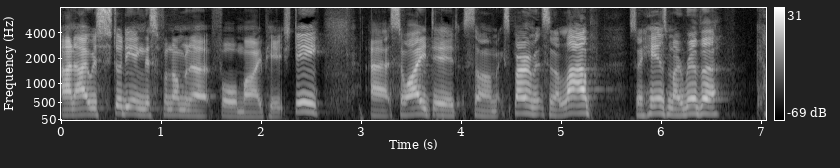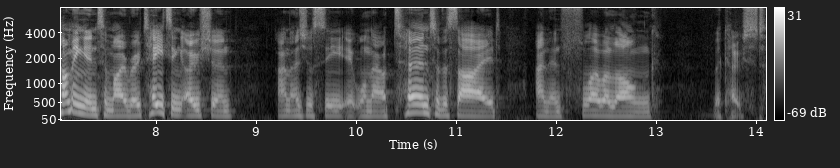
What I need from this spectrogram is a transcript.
And I was studying this phenomena for my PhD. Uh, so I did some experiments in a lab. So here's my river coming into my rotating ocean and as you'll see, it will now turn to the side and then flow along the coast.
